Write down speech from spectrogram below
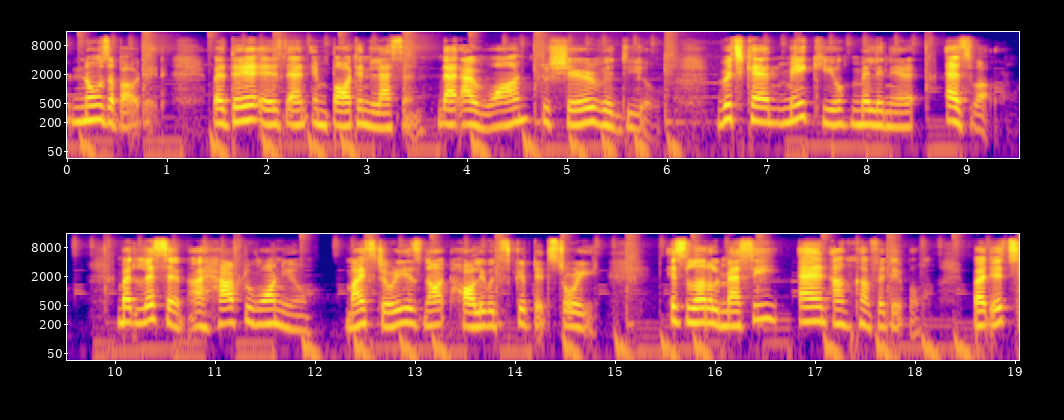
knows about it. But there is an important lesson that I want to share with you, which can make you millionaire as well. But listen, I have to warn you, my story is not Hollywood scripted story. It's a little messy and uncomfortable, but it's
